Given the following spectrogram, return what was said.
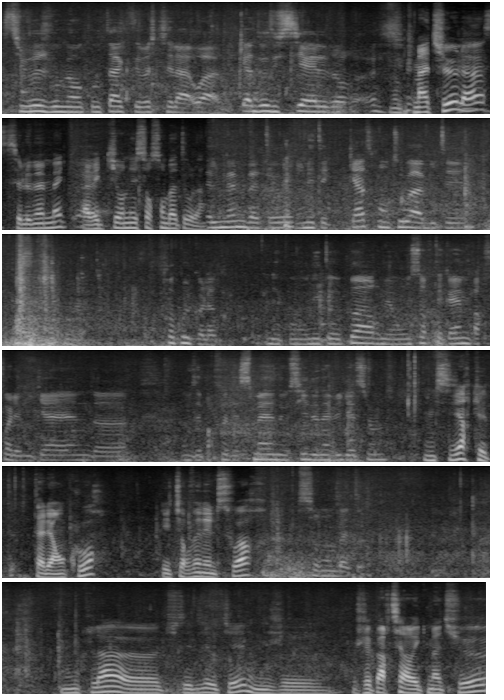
si tu veux, je vous mets en contact. Et moi j'étais là, ouais, cadeau du ciel. Genre. Donc Mathieu là, c'est le même mec avec qui on est sur son bateau là. C'est le même bateau. On était quatre en tout à habiter. Trop cool. Trop cool coloc. Donc on était au port, mais on sortait quand même parfois les week-ends. Euh, on faisait parfois des semaines aussi de navigation. Donc c'est-à-dire que t'allais en cours et tu revenais le soir Sur mon bateau. Donc là, euh, tu t'es dit, ok, je, vais partir avec Mathieu,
